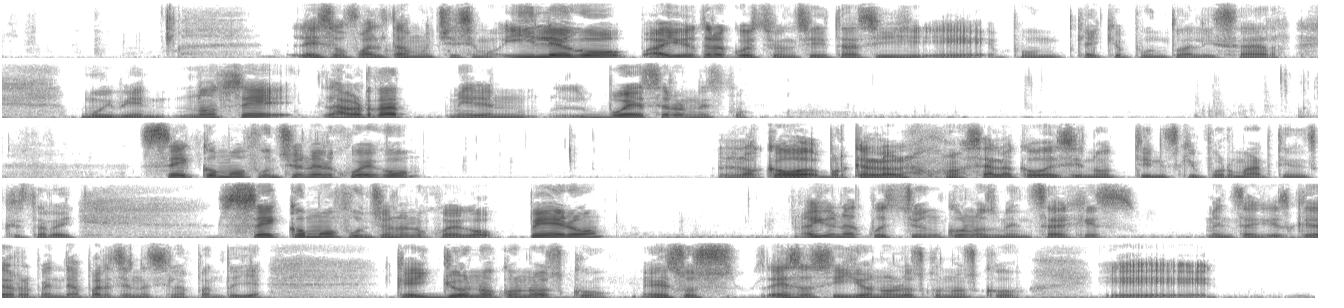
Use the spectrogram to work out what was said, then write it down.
eso falta muchísimo. Y luego hay otra cuestioncita así eh, que hay que puntualizar muy bien. No sé, la verdad, miren, voy a ser honesto. Sé cómo funciona el juego. Lo acabo, porque o sea, lo acabo de decir, no tienes que informar, tienes que estar ahí. Sé cómo funciona el juego, pero hay una cuestión con los mensajes, mensajes que de repente aparecen así en la pantalla que yo no conozco. Esos, esos sí yo no los conozco. Eh,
